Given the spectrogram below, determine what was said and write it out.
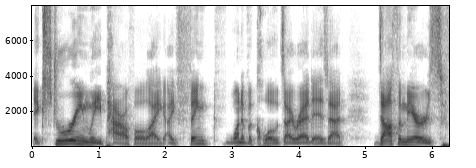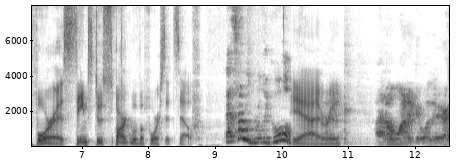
extremely powerful. Like I think one of the quotes I read is that Dathomir's forest seems to spark with the force itself. That sounds really cool. Yeah, it really. I don't want to go there.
